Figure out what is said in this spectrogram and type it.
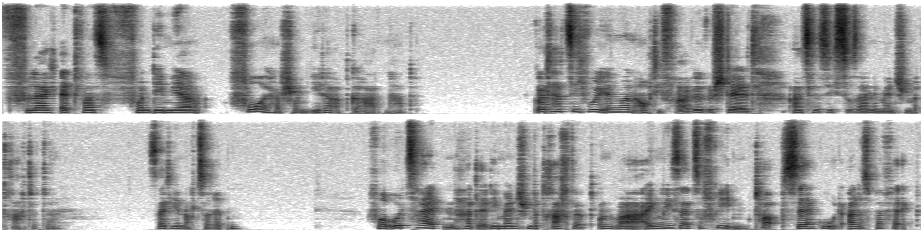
Vielleicht etwas, von dem mir vorher schon jeder abgeraten hat. Gott hat sich wohl irgendwann auch die Frage gestellt, als er sich so seine Menschen betrachtete. Seid ihr noch zu retten? Vor Urzeiten hat er die Menschen betrachtet und war eigentlich sehr zufrieden. Top, sehr gut, alles perfekt.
